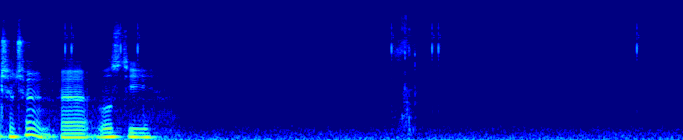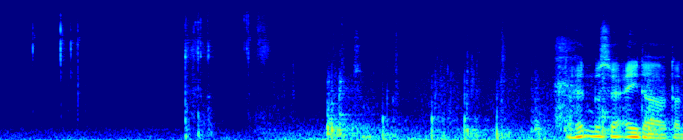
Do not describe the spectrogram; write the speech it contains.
Schön, schön. Äh, wo ist die. Müsste Ada dann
